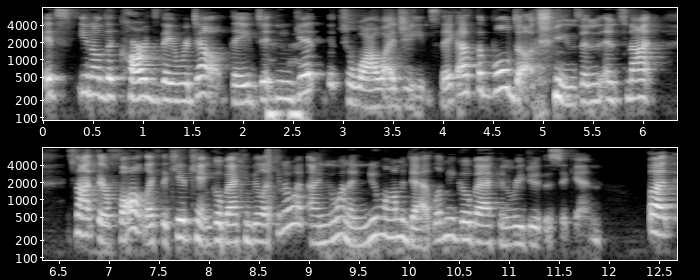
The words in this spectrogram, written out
it's you know the cards they were dealt. They didn't mm-hmm. get the chihuahua genes. They got the bulldog genes and it's not it's not their fault. Like the kid can't go back and be like you know what? I want a new mom and dad. Let me go back and redo this again But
